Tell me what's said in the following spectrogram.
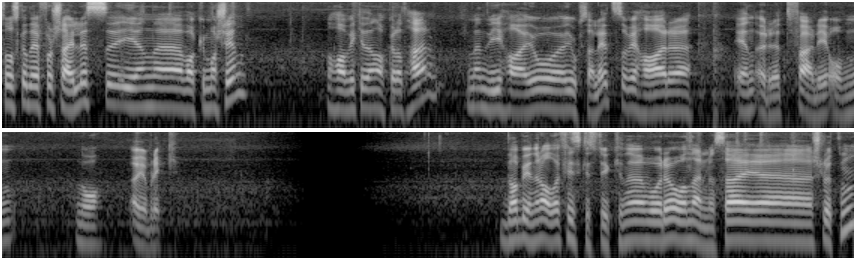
Så skal det forsegles i en eh, vakuummaskin. Nå har vi ikke den akkurat her, men vi har jo juksa litt, så vi har eh, en ørret ferdig i ovnen nå øyeblikk. Da begynner alle fiskestykkene våre å nærme seg eh, slutten.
